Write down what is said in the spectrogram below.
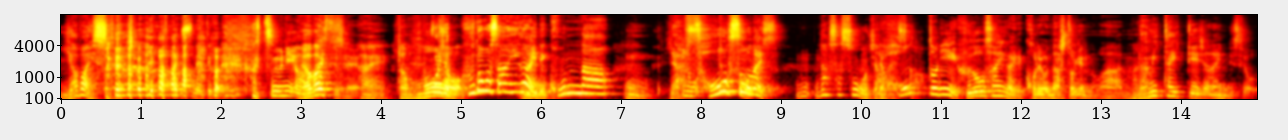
やばいっすね。やばいっすね。ってか、普通に。やばいっすよね。はい。だもうこれじゃあ不動産以外でこんな、うん。いや、のそうそうないです。なさそうじゃないですか。本当に不動産以外でこれを成し遂げるのは、い並大抵じゃないんですよ。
